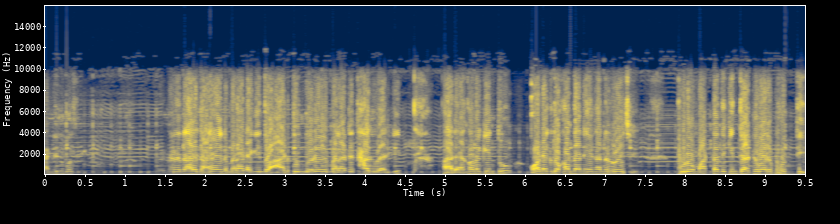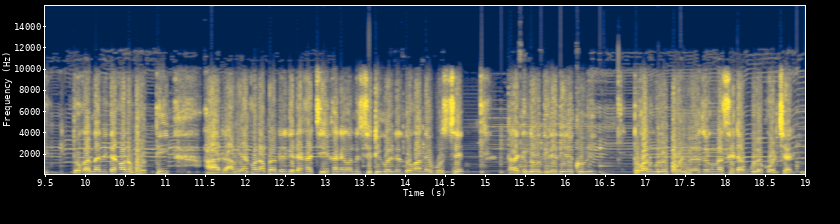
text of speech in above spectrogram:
আট দিন বসবে তো এখানে দাঁড়িয়ে জানেন মেলাটা কিন্তু আট দিন ধরে মেলাটা থাকবে আর কি। আর এখনও কিন্তু অনেক দোকানদানি এখানে রয়েছে। পুরো মাঠটাতে কিন্তু একেবারে ভর্তি। দোকানদানিতে এখনও ভর্তি। আর আমি এখন আপনাদেরকে দেখাচ্ছি, এখানে অনেক সিটি গোল্ডের দোকানে বসছে। তারা কিন্তু ধীরে ধীরে খুবই দোকানগুলো পরিবেশনা সেট আপগুলো করছে আর কি।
